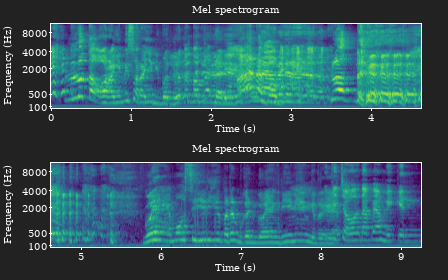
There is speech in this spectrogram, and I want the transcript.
lu tau orang ini suaranya dibuat-buat atau enggak? Dari mana blok. Gue yang emosi jadinya padahal bukan gue yang diinin gitu itu cowok tapi yang bikin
